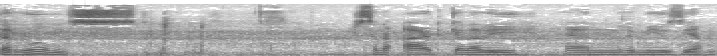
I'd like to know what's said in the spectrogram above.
the rooms. It's an art gallery and museum.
